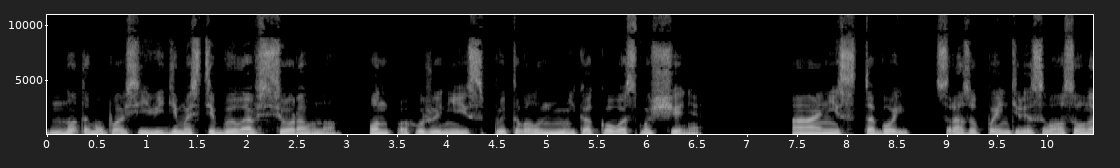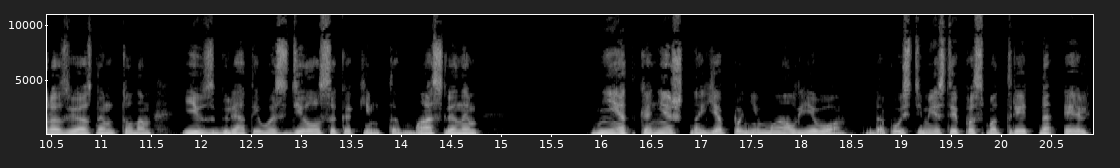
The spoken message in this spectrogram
Но тому, по всей видимости, было все равно. Он, похоже, не испытывал никакого смущения. «А они с тобой?» Сразу поинтересовался он развязным тоном, и взгляд его сделался каким-то масляным. «Нет, конечно, я понимал его. Допустим, если посмотреть на Эль,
